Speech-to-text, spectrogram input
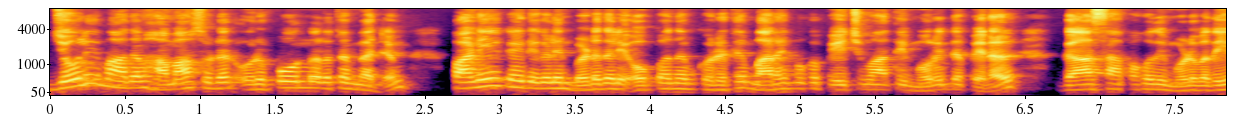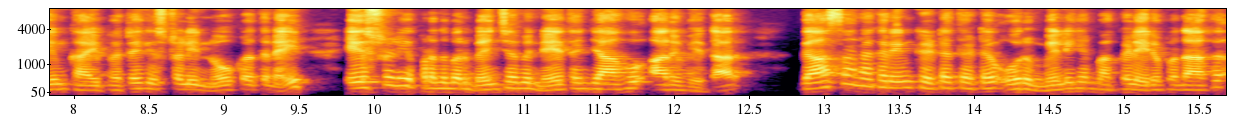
ஜூலை மாதம் ஹமாசுடன் ஒரு போர் நிறுத்தம் மற்றும் பணிய கைதிகளின் விடுதலை ஒப்பந்தம் குறித்து மறைமுக பேச்சுவார்த்தை முறிந்த பின்னர் காசா பகுதி முழுவதையும் கைப்பற்ற இஸ்ரேலின் நோக்கத்தினை இஸ்ரேலிய பிரதமர் பெஞ்சமின் நேதன்யாகு அறிவித்தார். காசா நகரின் கிட்டத்தட்ட ஒரு மில்லியன் மக்கள் இருப்பதாக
